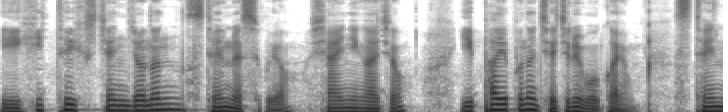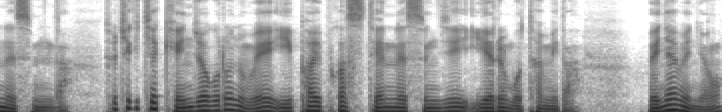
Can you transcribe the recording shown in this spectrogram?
이 히트 익스체인저는 스테인레스고요. 샤이닝하죠. 이 파이프는 재질이 뭘까요? 스테인레스입니다. 솔직히 제 개인적으로는 왜 이 파이프가 스테인레스인지 이해를 못합니다. 왜냐면요.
